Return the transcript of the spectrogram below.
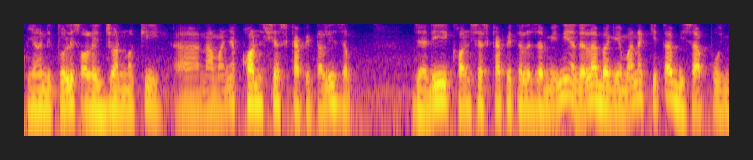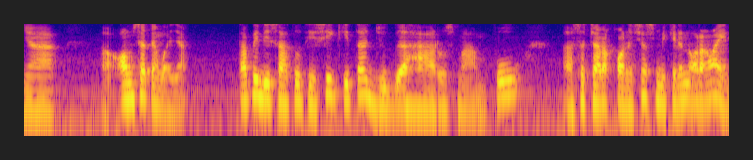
yang ditulis oleh John McKee, uh, namanya conscious capitalism. Jadi conscious capitalism ini adalah bagaimana kita bisa punya uh, omset yang banyak, tapi di satu sisi kita juga harus mampu uh, secara conscious mikirin orang lain.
